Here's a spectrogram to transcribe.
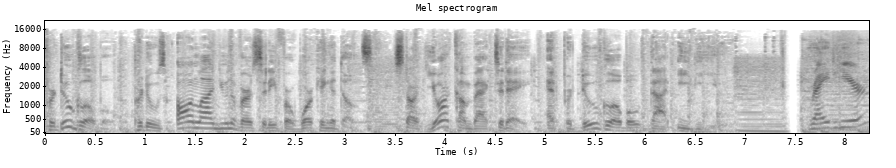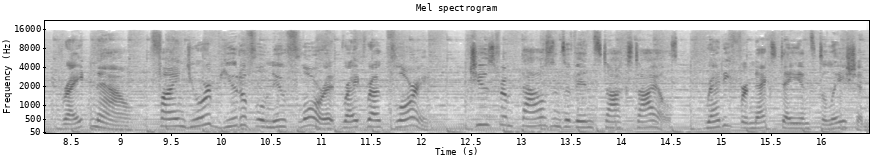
Purdue Global, Purdue's online university for working adults. Start your comeback today at purdueglobal.edu. Right here, right now. Find your beautiful new floor at Rite Rug Flooring. Choose from thousands of in stock styles, ready for next day installation,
